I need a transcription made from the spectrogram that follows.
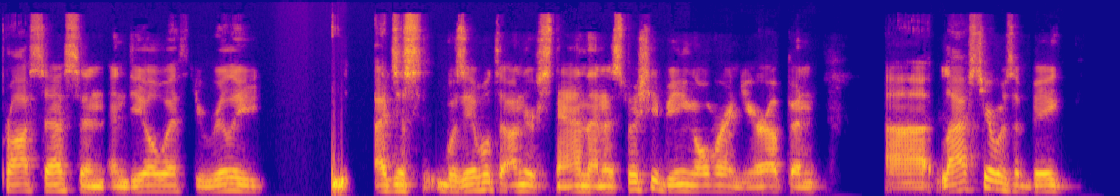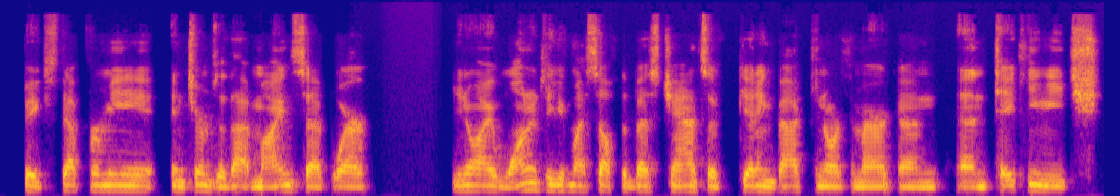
process and, and deal with, you really, I just was able to understand that, especially being over in Europe. And uh, last year was a big, big step for me in terms of that mindset where, you know, I wanted to give myself the best chance of getting back to North America and, and taking each,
